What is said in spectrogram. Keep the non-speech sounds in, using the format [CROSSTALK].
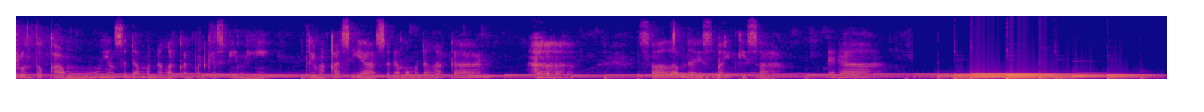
Teruntuk kamu yang sedang mendengarkan podcast ini, terima kasih ya sudah mau mendengarkan. [LAUGHS] Salam dari sebaik kisah. Dadah.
